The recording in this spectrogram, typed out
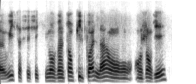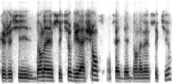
Euh, oui, ça fait effectivement 20 ans pile poil là en, janvier que je suis dans la même structure, que j'ai la chance en fait d'être dans la même structure.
